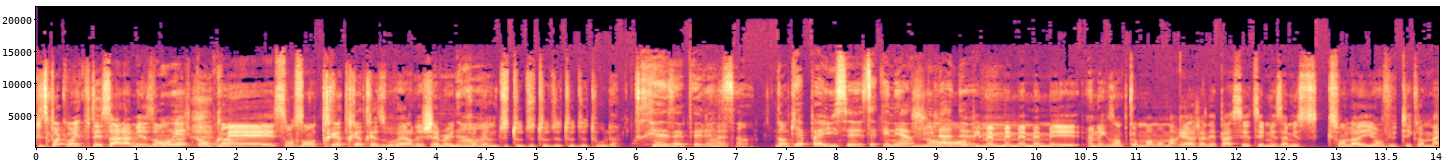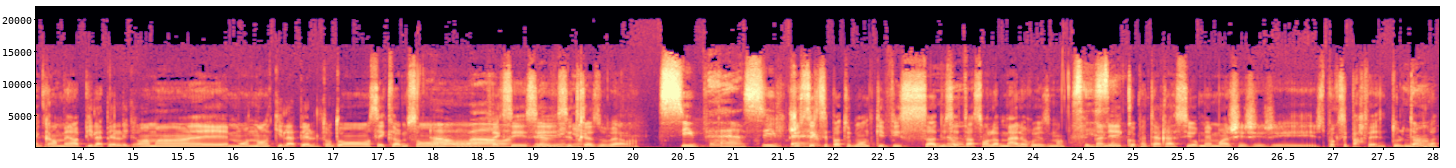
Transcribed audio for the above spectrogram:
je dis pas qu'ils vont écouter ça à la maison, Oui, là, je comprends. mais ils sont, sont très, très, très ouverts. là. J'ai jamais eu de problème du tout, du tout, du tout, du tout. Là. Très intéressant. Donc, il n'y a pas eu ce- cette énergie-là Non, de... puis même, même, même, un exemple comme mon mariage l'année passée, tu mes amis qui sont là, ils ont vu, t'es comme ma grand-mère, puis ils l'appellent grand-maman, et mon oncle, il l'appelle tonton, c'est comme son... Oh, wow. Que c'est- très ouvert. là. Super, super. Je sais que c'est pas tout le monde qui vit ça de Non. cette façon-là, malheureusement, dans ça. les couples interraciaux, mais moi, j'ai, je dis pas que c'est parfait tout le Non. temps, là,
